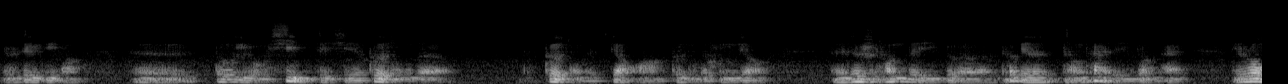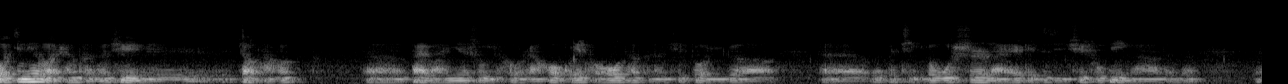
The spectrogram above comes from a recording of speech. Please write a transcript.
比如这个地方，呃，都有信这些各种的。各种的教啊，各种的宗教，呃，这是他们的一个特别常态的一个状态。比如说，我今天晚上可去教堂，呃，拜完耶稣以后，然后回头他可能去做一个，呃，请一个巫师来给自己去除病啊，等等，呃，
